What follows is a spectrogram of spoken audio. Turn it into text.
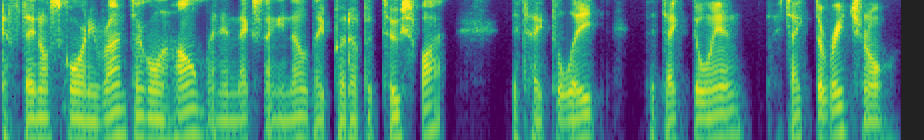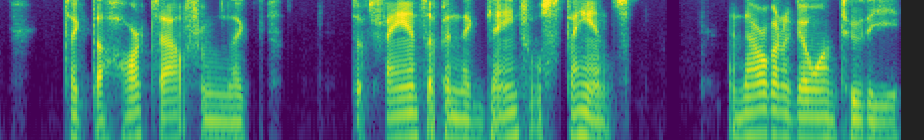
if they don't score any runs, they're going home. And then next thing you know, they put up a two spot. They take the lead. They take the win. They take the regional. Take the hearts out from the the fans up in the Gainesville stands. And now we're going to go on to the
